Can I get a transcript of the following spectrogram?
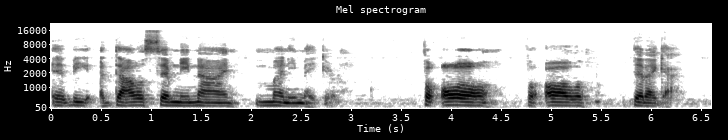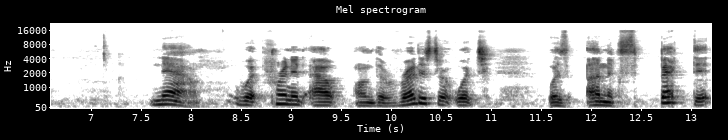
it'd be a dollar seventy nine moneymaker for all for all of, that I got. Now, what printed out on the register, which was unexpected,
